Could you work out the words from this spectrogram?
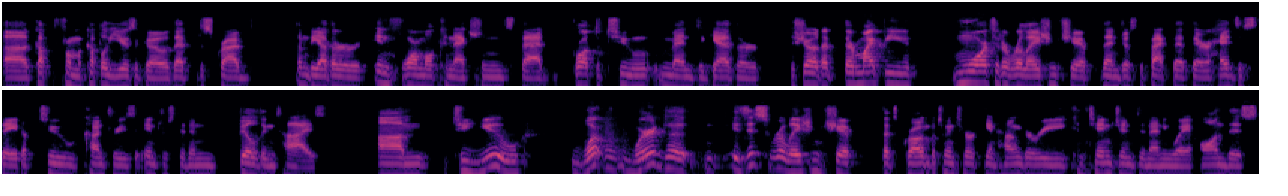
uh, from a couple years ago that described some of the other informal connections that brought the two men together to show that there might be more to the relationship than just the fact that they're heads of state of two countries interested in building ties. Um, to you, what where the is this relationship that's growing between Turkey and Hungary contingent in any way on this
